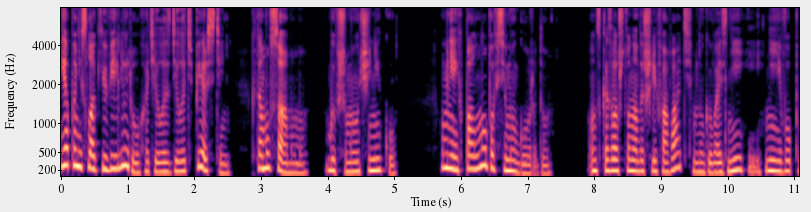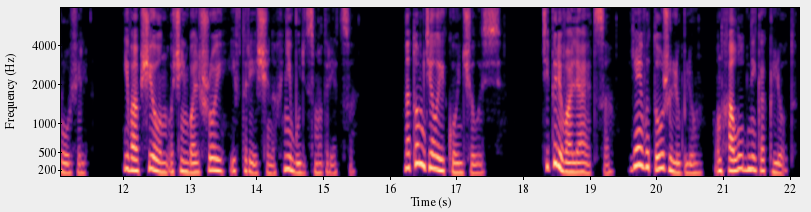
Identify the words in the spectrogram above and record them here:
Я понесла к ювелиру, хотела сделать перстень, к тому самому, бывшему ученику. У меня их полно по всему городу. Он сказал, что надо шлифовать, много возни и не его профиль. И вообще он очень большой и в трещинах, не будет смотреться. На том дело и кончилось. Теперь валяется. Я его тоже люблю. Он холодный, как лед.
